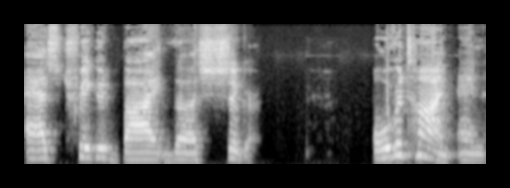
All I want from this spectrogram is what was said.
as triggered by the sugar. Over time, and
